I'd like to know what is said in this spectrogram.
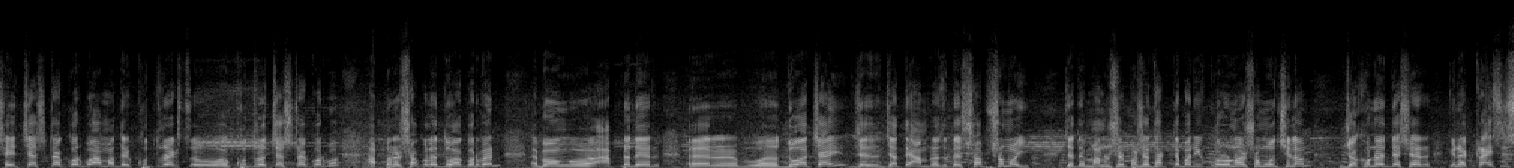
সেই চেষ্টা করব, আমাদের ক্ষুদ্র ক্ষুদ্র চেষ্টা করব। আপনারা সকলে দোয়া করবেন এবং আপনাদের দোয়া চাই যে, যাতে আমরা যাতে সবসময় যাতে মানুষের পাশে থাকতে পারি। করোনার সময় ছিলাম যখন দেশের কিনা ক্রাইসিস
